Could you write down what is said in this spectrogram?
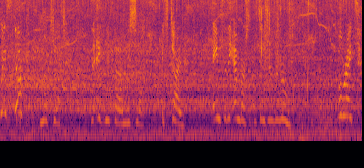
We're stuck! Not yet. The Ignifer, Amicia. It's time. Aim for the embers at the center of the room. All right.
